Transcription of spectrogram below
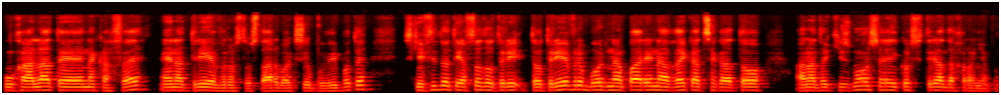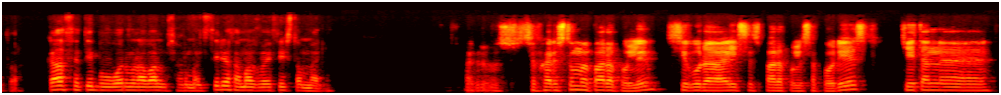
που χαλάτε ένα καφέ, ένα 3 ευρώ στο Starbucks ή οπουδήποτε, σκεφτείτε ότι αυτό το 3, το 3 ευρώ μπορεί να πάρει ένα 10% ανατοκισμό σε 20-30 χρόνια από τώρα. Κάθε τι που μπορούμε να βάλουμε στο χρηματιστήριο θα μας βοηθήσει στο μέλλον. Ακριβώς. Σε ευχαριστούμε πάρα πολύ. Σίγουρα έλυσες πάρα πολλές απορίες και ήταν ε,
